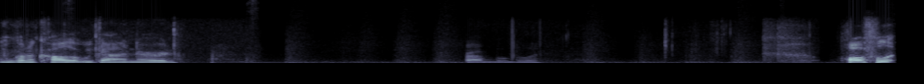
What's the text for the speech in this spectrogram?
I'm gonna call it we got a nerd. Probably. Hopefully,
